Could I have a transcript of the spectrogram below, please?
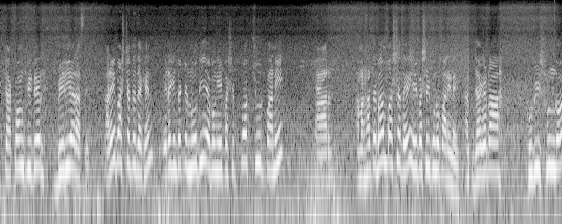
একটা কংক্রিটের বেরিয়ার আছে। আর এই পাশটাতে দেখেন, এটা কিন্তু একটা নদী এবং এই পাশে প্রচুর পানি। আর আমার হাতের বাম পাশটাতে এই পাশেই কোনো পানি নেই। জায়গাটা খুবই সুন্দর।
